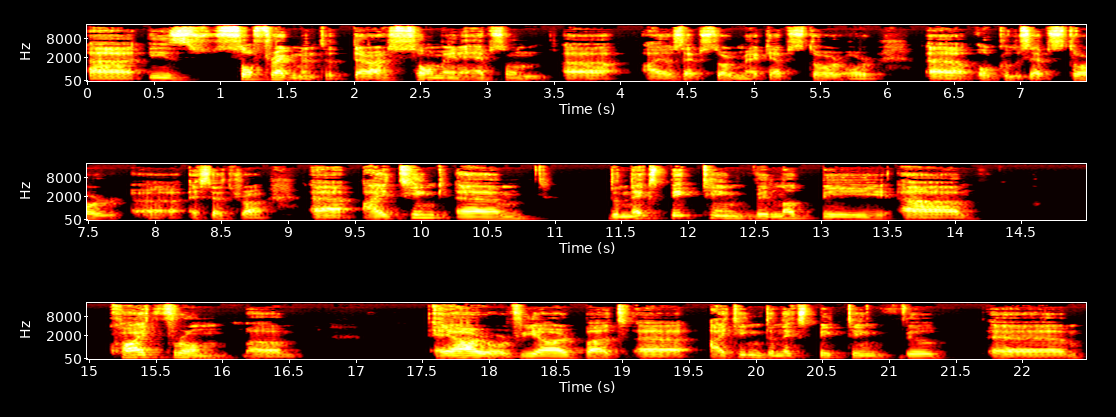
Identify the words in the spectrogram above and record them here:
uh, is so fragmented. There are so many apps on uh, iOS App Store, Mac App Store, or Oculus App Store, etc. I think um, the next big thing will not be quite from um, AR or VR, but uh, I think the next big thing will um,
